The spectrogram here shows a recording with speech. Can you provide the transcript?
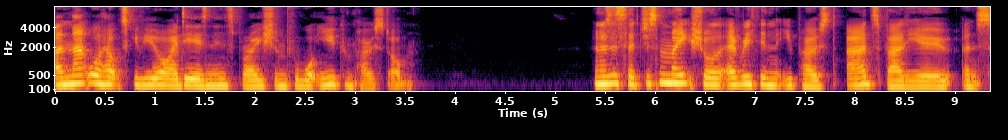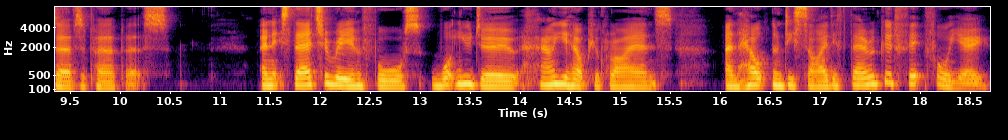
and that will help to give you ideas and inspiration for what you can post on. And as I said, just make sure that everything that you post adds value and serves a purpose. And it's there to reinforce what you do, how you help your clients, and help them decide if they're a good fit for you.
